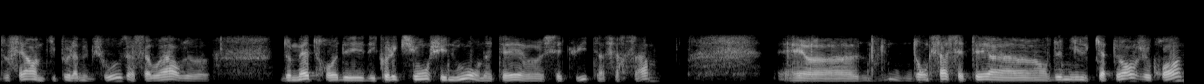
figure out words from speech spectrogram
de faire un petit peu la même chose, à savoir de, de mettre des, collections chez nous. On était euh, 7-8 à faire ça. Et euh, donc ça, c'était euh, en 2014, je crois.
